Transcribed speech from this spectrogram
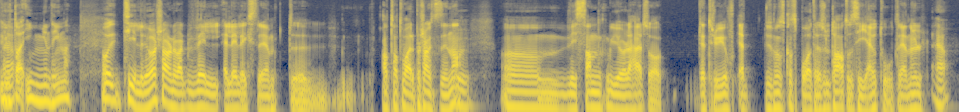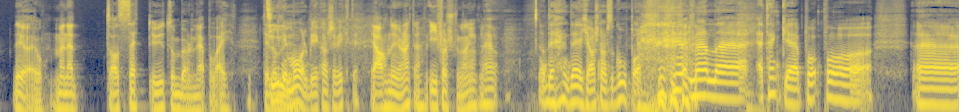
ut av ingenting. Da. Og Tidligere i år så har han vært vel, eller ekstremt uh, Har tatt vare på sjansene sine. Mm. Og hvis han gjør det her, så jeg tror jo, jeg, Hvis man skal spå et resultat, så sier jeg jo 2-3-0. Ja. Det gjør jeg jo. Men jeg, det har sett ut som Burnley er på vei. Tidlig mål blir kanskje viktig. Ja, det gjør nok det. I første omgang, egentlig. Ja. Det, det er ikke Arsenal så god på. Men uh, jeg tenker på, på eh,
